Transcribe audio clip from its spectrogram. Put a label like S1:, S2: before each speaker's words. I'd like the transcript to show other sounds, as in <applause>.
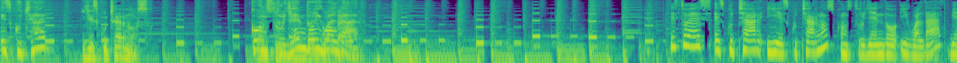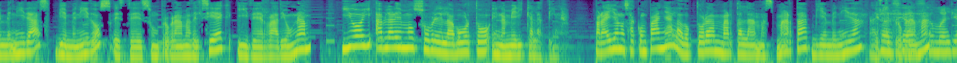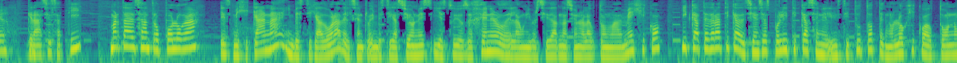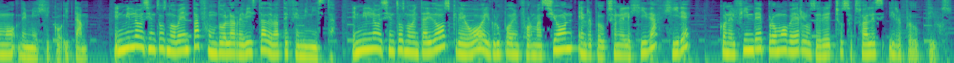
S1: escuchar
S2: y escucharnos.
S1: Construyendo, igualdad.
S3: Esto es escuchar y escucharnos, construyendo igualdad. Bienvenidas, bienvenidos. Este es un programa del CIEG y de Radio UNAM. Y hoy hablaremos sobre el aborto en América Latina. Para ello nos acompaña la doctora Marta Lamas. Marta, bienvenida a este programa.
S4: Gracias, Amalia.
S3: Gracias a ti. Marta es antropóloga, es mexicana, investigadora del Centro de Investigaciones y Estudios de Género de la Universidad Nacional Autónoma de México y catedrática de Ciencias Políticas en el Instituto Tecnológico Autónomo de México, ITAM. En 1990 fundó la revista Debate Feminista. En 1992 creó el Grupo de Información en Reproducción Elegida, GIRE, con el fin de promover los derechos sexuales y reproductivos.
